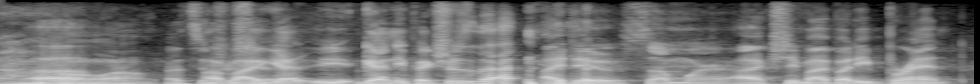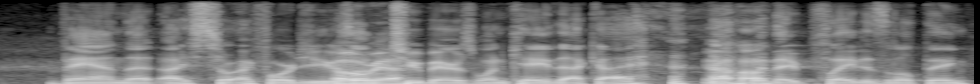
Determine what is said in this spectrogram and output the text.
Oh, wow. That's uh, interesting. my- you, got, you got any pictures of that? i do somewhere actually my buddy brent van that i saw i forwarded you he was Oh, yeah? two bears one cave that guy when they played his little thing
